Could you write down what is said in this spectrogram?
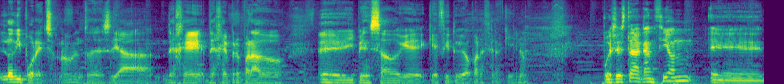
lo di por hecho, ¿no? Entonces ya dejé, dejé preparado eh, y pensado que, que Fito iba a aparecer aquí, ¿no? Pues esta canción eh,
